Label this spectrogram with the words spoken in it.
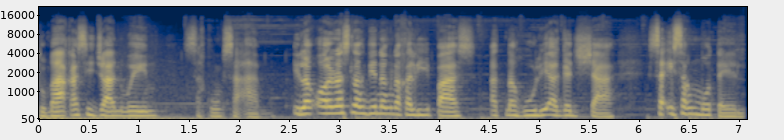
tumakas si John Wayne sa kung saan. Ilang oras lang din ang nakalipas at nahuli agad siya sa isang motel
